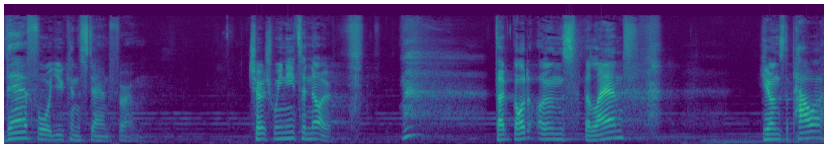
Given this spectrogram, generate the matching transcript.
Therefore, you can stand firm. Church, we need to know that God owns the land, He owns the power.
